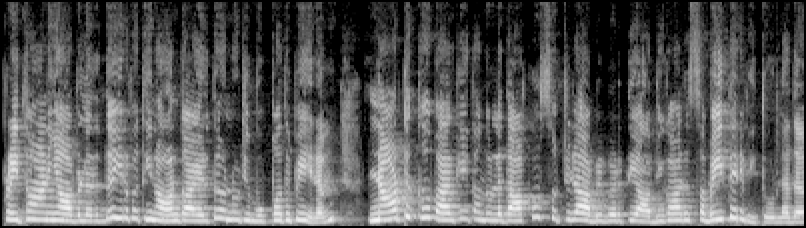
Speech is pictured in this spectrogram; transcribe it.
பிரித்தானியாவிலிருந்து இருபத்தி நான்காயிரத்து எண்ணூற்றி முப்பது பேரும் நாட்டுக்கு வருகை தந்துள்ளதாக சுற்றுலா அபிவிருத்தி அதிகார சபை தெரிவித்துள்ளது.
